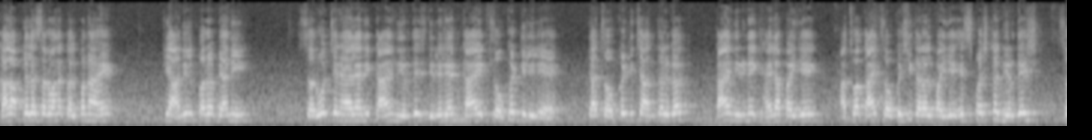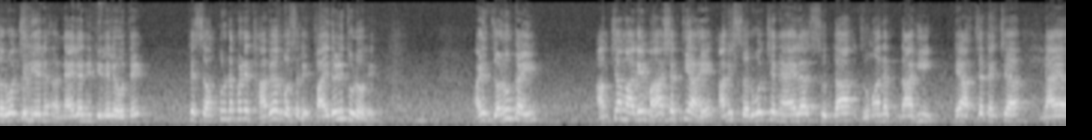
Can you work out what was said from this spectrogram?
काल आपल्याला सर्वांना कल्पना आहे की अनिल परब यांनी सर्वोच्च न्यायालयाने काय निर्देश दिलेले आहेत काय एक चौकट दिलेली आहे त्या चौकटीच्या अंतर्गत काय निर्णय घ्यायला पाहिजे अथवा काय चौकशी करायला पाहिजे हे स्पष्ट निर्देश सर्वोच्च न्यायालयाने दिलेले होते. ते संपूर्णपणे धाब्यावर बसले पायदळी तुडवले आणि जणू काही आमच्या मागे महाशक्ती आहे आम्ही सर्वोच्च न्यायालयात सुद्धा जुमानत नाही हे आजच्या त्यांच्या न्याया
